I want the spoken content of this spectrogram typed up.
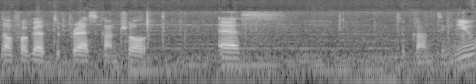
Don't forget to press ctrl S to continue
